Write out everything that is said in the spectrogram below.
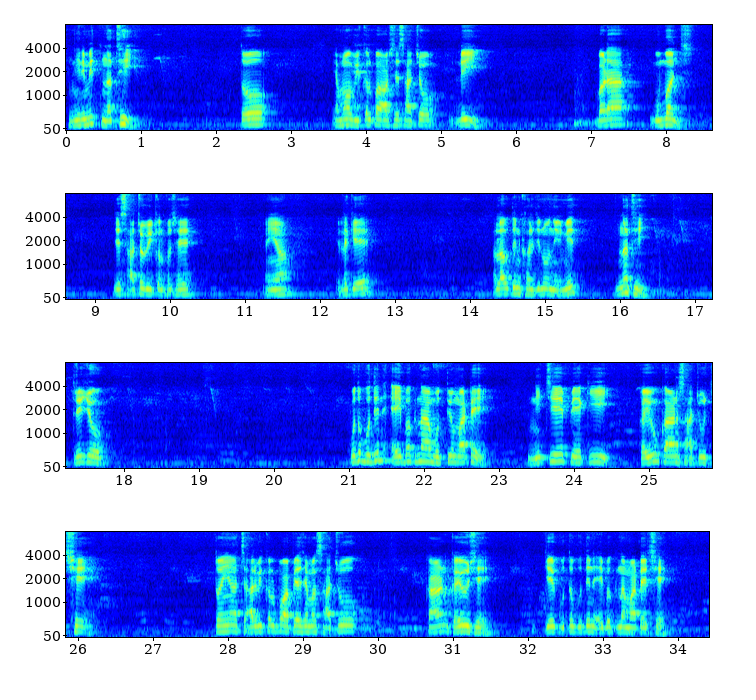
નિર્મિત નથી? તો એમાં વિકલ્પ આવશે સાચો ડી, બડા ગુંબજ. જે સાચો વિકલ્પ છે, અહીંયા એટલે કે અલાઉદ્દીન ખલજીનું નિર્મિત નથી. ત્રીજો કુતુબુદ્દીન ઐબકના મૃત્યુ માટે નીચે પૈકી કયું કારણ સાચું છે? તો અહીંયા ચાર વિકલ્પો આપ્યા છે. એમાં સાચું કારણ કયું છે? જે કુતુબુદ્દીન ઐબકના માટે છે.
